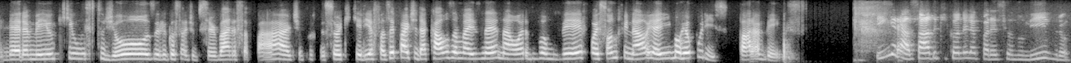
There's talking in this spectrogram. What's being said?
Ele era meio que um estudioso, ele gostava de observar nessa parte, um professor que queria fazer parte da causa, mas né, na hora do vamos ver, foi só no final e aí morreu por isso. Parabéns. Engraçado que quando ele apareceu no livro,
